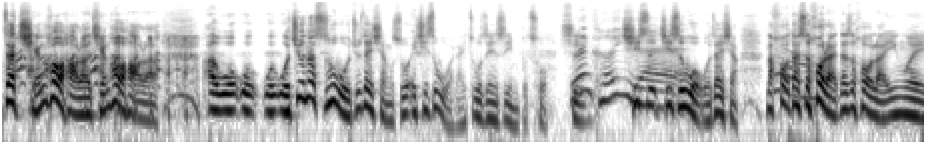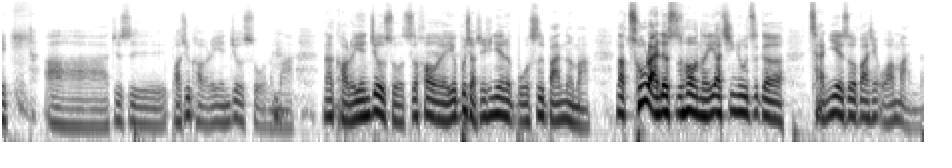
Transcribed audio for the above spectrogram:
在前后好了，前后好了啊，我我我我就那时候我就在想说，哎，其实我来做这件事情不错，是可以。其实其实我我在想，那后但是后来但是后来因为啊，就是跑去考了研究所了嘛，那考了研究所之后呢，又不小心去念了博士班了嘛，那出来的时候呢，要进入这个产业的时候，发现哇满了，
